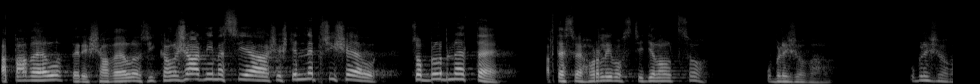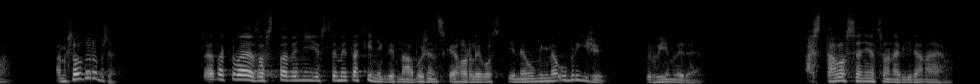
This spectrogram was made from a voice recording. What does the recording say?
A Pavel, tedy Šavel, říkal, žádný mesiáš ještě nepřišel, co blbnete? A v té své horlivosti dělal co? Ubližoval. Ubližoval. A myslel to dobře. To je takové zastavení, jestli my taky někdy v náboženské horlivosti neumíme ublížit druhým lidem. A stalo se něco nevýdaného.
